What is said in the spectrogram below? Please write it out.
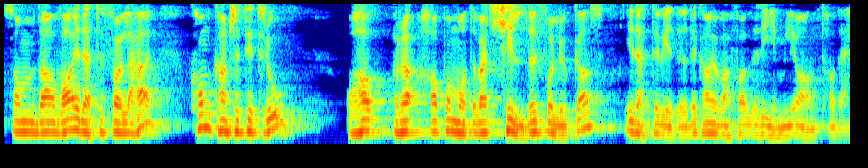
som da var i dette følget her, kom kanskje til tro og har, har på en måte vært kilder for Lukas i dette videre. Det kan vi i hvert fall rimelig å anta det.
